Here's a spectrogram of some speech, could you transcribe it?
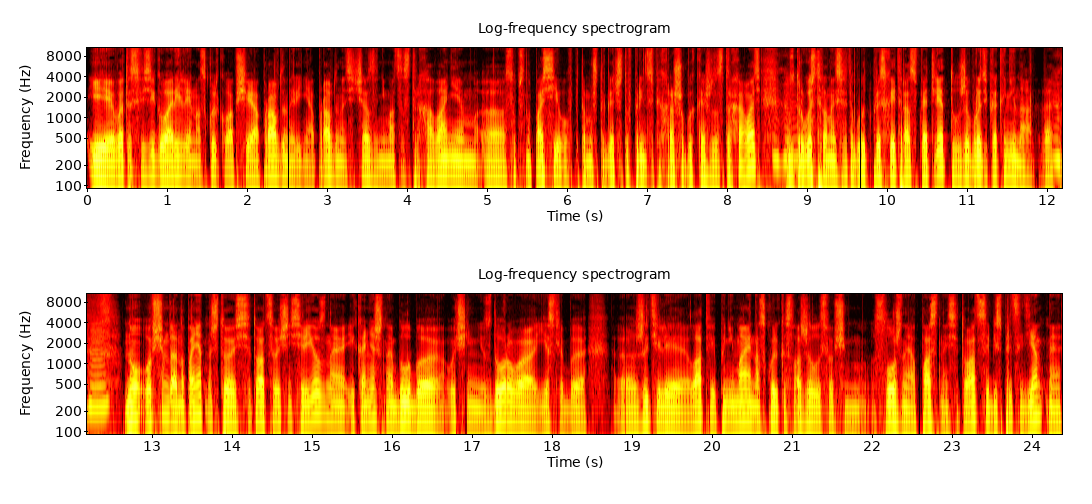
и в этой связи говорили, насколько вообще оправданно или не оправданно сейчас заниматься страхованием, э, собственно, пассивов, потому что говорят, что, в принципе, хорошо бы их, конечно, застраховать, uh-huh. но, с другой стороны, если это будет происходить раз в пять лет, то уже вроде как и не надо, да? Uh-huh. Ну, в общем, да, но понятно, что ситуация очень серьезная, и, конечно, было бы очень здорово, если бы э, жители Латвии, понимая, насколько сложилась, в общем, сложная, опасная ситуация, беспрецедентная,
